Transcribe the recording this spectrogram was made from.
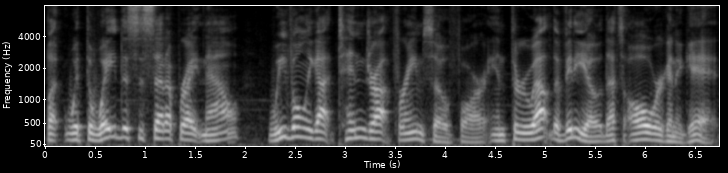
But with the way this is set up right now, we've only got 10 drop frames so far, and throughout the video, that's all we're gonna get.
